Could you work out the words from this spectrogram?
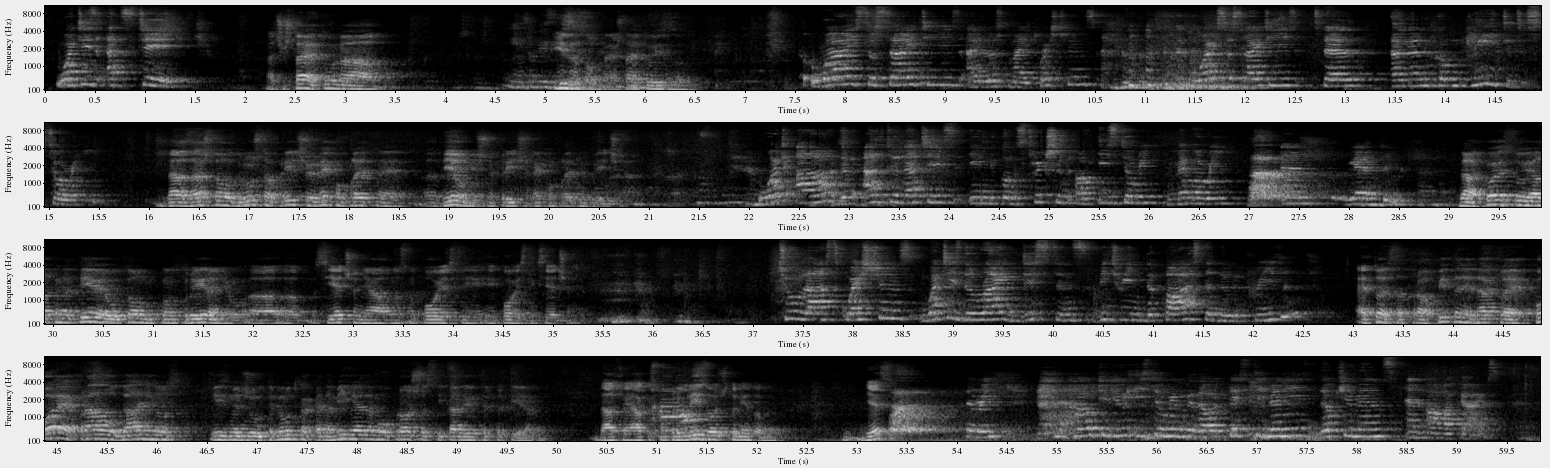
What is at stake? Znači šta je tu na izazov, ne, šta je tu izazov? Why societies, I lost my questions, why societies tell an uncompleted story? Da, zašto društva pričaju nekompletne, eh, djelomične priče, nekompletne priče? What are the alternatives in the construction of history, memory, and forgetting? Da, koje su i alternative u tom konstruiranju uh, uh, sjećanja, odnosno povijesti i povijesnih sjećanja? Two last questions. What is the right distance between the past and the present? E, to je sad pravo pitanje. Dakle, koja je prava udaljenost između trenutka kada mi gledamo u prošlost i kada ju interpretiramo? Dakle, ako smo preblizu, očito nije dobro. Yes? Sorry. How to do history without testimonies, documents, and archives?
